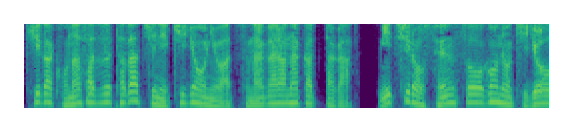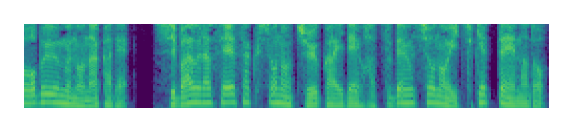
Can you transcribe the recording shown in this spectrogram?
気がこなさず直ちに企業にはつながらなかったが、日露戦争後の企業ブームの中で、芝浦製作所の仲介で発電所の位置決定など、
